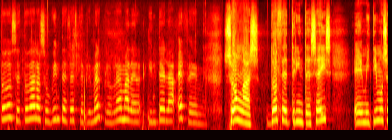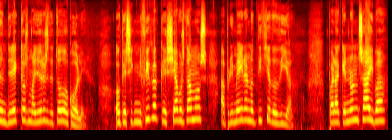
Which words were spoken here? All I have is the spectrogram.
todos e todas as ouvintes deste primer programa de Quintela FM. Son as 12.36 e emitimos en directo os maiores de todo o cole, o que significa que xa vos damos a primeira noticia do día. Para que non saiba,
